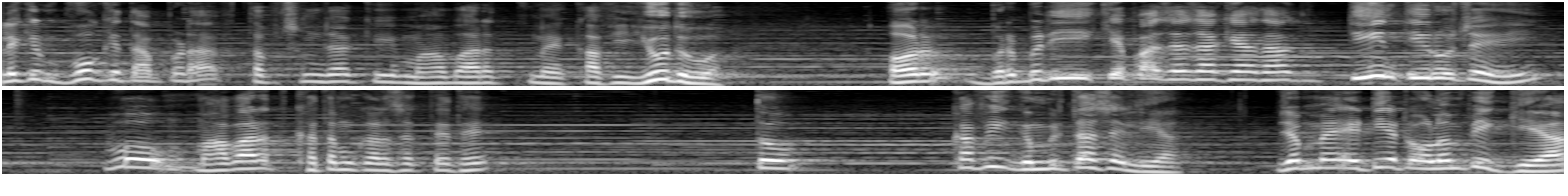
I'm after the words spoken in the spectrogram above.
लेकिन वो किताब पढ़ा, तब समझा कि महाभारत में काफ़ी युद्ध हुआ। और बर्बरी के पास ऐसा क्या था तीन तीरों से ही वो महाभारत खत्म कर सकते थे। तो काफ़ी गंभीरता से लिया। जब मैं एटी ओलंपिक गया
